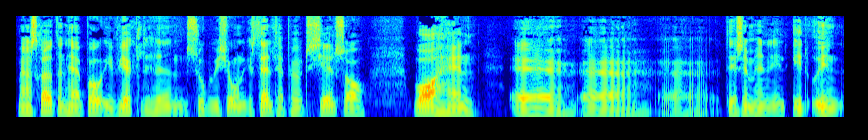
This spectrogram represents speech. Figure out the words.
Men han har skrevet den her bog i virkeligheden, Supervision i Gestaltterapeut Sjælsorg, hvor han, øh, øh, øh, det er simpelthen en, et, en,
